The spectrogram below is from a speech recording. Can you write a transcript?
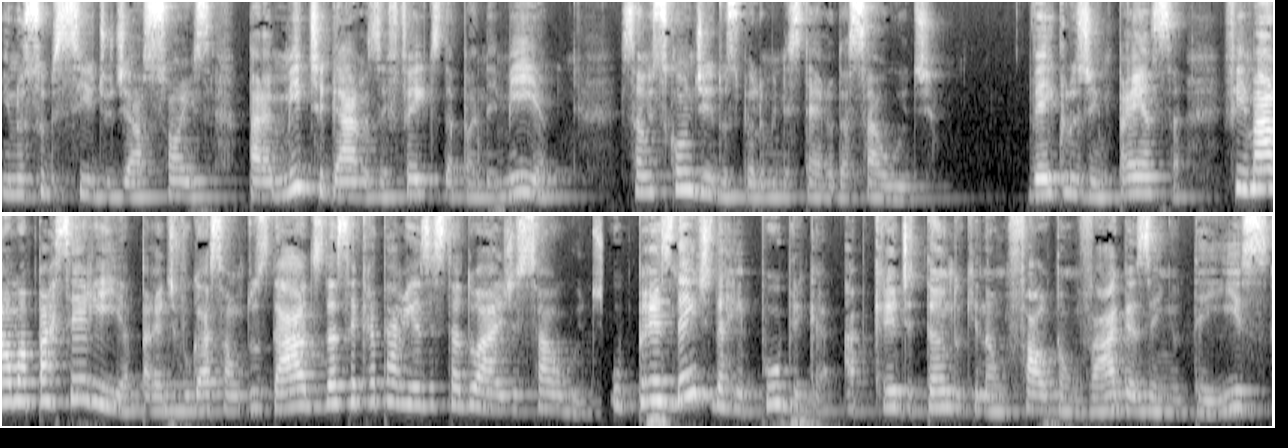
e no subsídio de ações para mitigar os efeitos da pandemia, são escondidos pelo Ministério da Saúde. Veículos de imprensa firmaram uma parceria para a divulgação dos dados das secretarias estaduais de saúde. O presidente da República, acreditando que não faltam vagas em UTIs,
